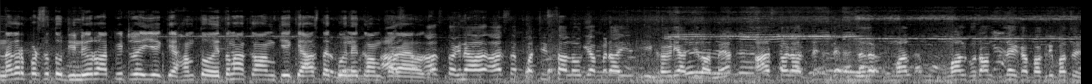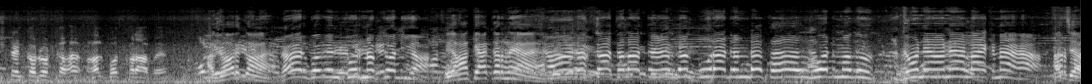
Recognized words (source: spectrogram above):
नगर परिषद तो ढिंढोरा पीट रही है कि हम तो इतना काम किए कि आज तक कोई ने काम कराया आज, होगा। आज तक ना आज तक पच्चीस साल हो गया मेरा खगड़िया जिला में। आज तक नगर माल माल गोदाम से लेकर बकरी बस स्टैंड का रोड का हाल बहुत खराब है। घर कहाँ है? घर गोविंदपुर नपटोलिया यहाँ क्या करने आए हैं? यहाँ रस्ता चलाते हैं एकदम पूरा डंडा था रोड में जाने आने लायक नहीं है। अच्छा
